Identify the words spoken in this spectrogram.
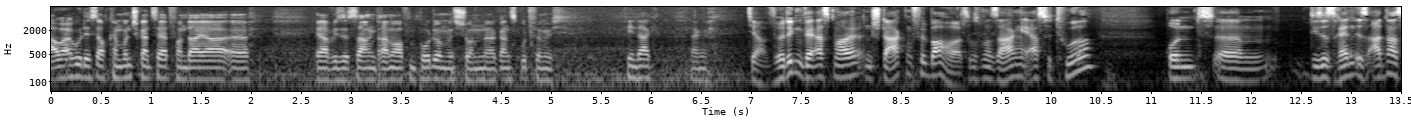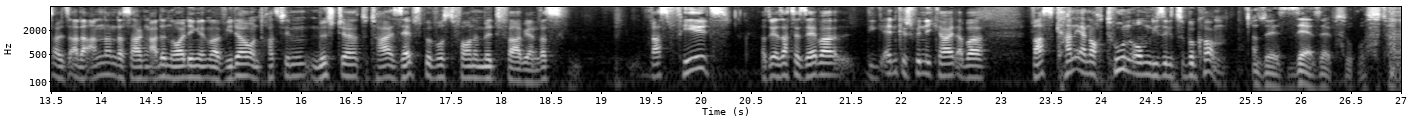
aber gut, ist auch kein Wunschkonzert, von daher, äh, ja, wie Sie es sagen, dreimal auf dem Podium ist schon ganz gut für mich. Vielen Dank. Danke. Ja, würdigen wir erstmal einen starken Phil Bauhaus, muss man sagen. Erste Tour und ähm, dieses Rennen ist anders als alle anderen, das sagen alle Neulinge immer wieder und trotzdem mischt er total selbstbewusst vorne mit, Fabian. Was, was fehlt? Also er sagt ja selber die Endgeschwindigkeit, aber Was kann er noch tun, um diese zu bekommen? Also er ist sehr selbstbewusst.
